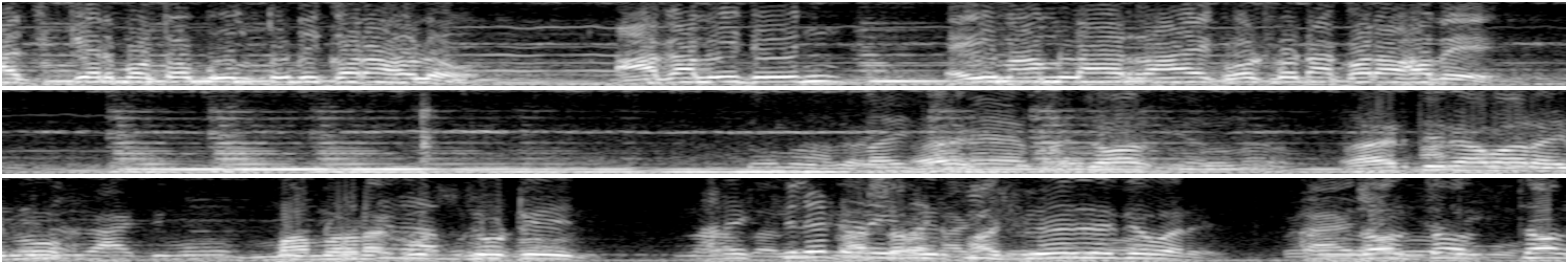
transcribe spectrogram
আজকের মতো মুলতুবি করা হলো। আগামী দিন এই মামলার রায় ঘোষণা করা হবে। রায়ের দিন আবার আইব। মামলাটা খুব জটিল। ফাঁসি হয়ে যেতে পারে। চল চল চল।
